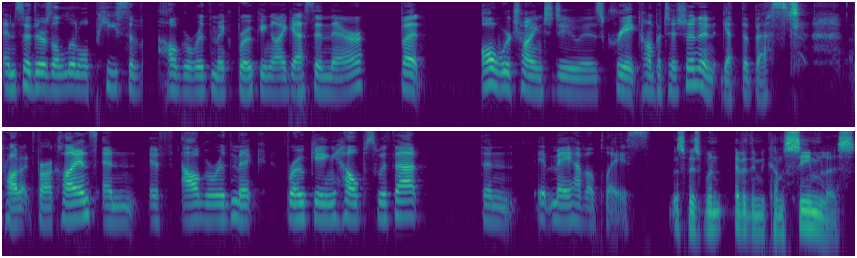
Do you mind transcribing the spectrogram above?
And so there's a little piece of algorithmic broking, I guess, in there. But all we're trying to do is create competition and get the best product for our clients. And if algorithmic broking helps with that, then it may have a place. I suppose when everything becomes seamless,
